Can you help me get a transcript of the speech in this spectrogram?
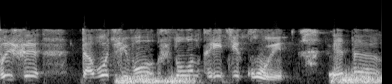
выше того, чего, что он критикует. Это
